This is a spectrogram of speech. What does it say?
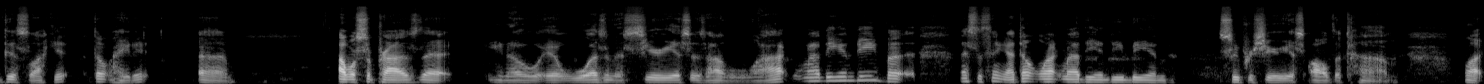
dislike it. Don't hate it. Um, I was surprised that you know it wasn't as serious as I like my D and D, but that's the thing. I don't like my D and D being super serious all the time. Like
